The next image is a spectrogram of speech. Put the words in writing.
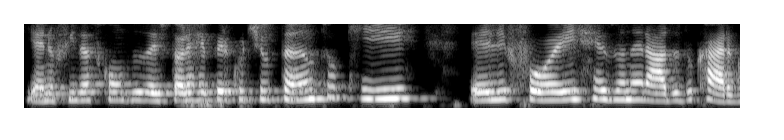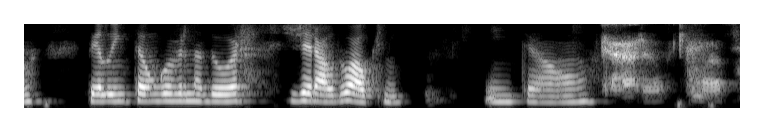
E aí, no fim das contas, a história repercutiu tanto que ele foi exonerado do cargo pelo então governador Geraldo Alckmin. Então. Caramba, que massa.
